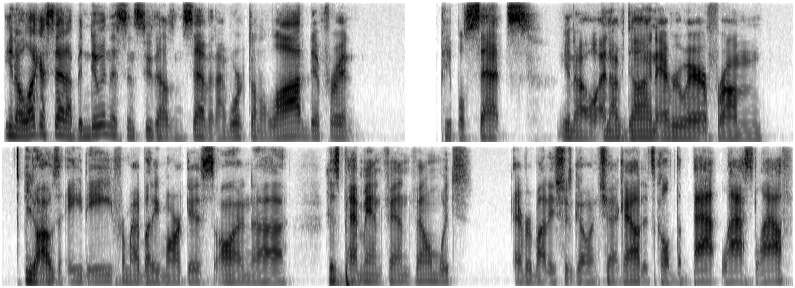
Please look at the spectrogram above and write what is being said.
you know, like I said, I've been doing this since 2007. I've worked on a lot of different people's sets, you know, and I've done everywhere from, you know, I was AD for my buddy Marcus on uh, his Batman fan film, which everybody should go and check out. It's called The Bat Last Laugh.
